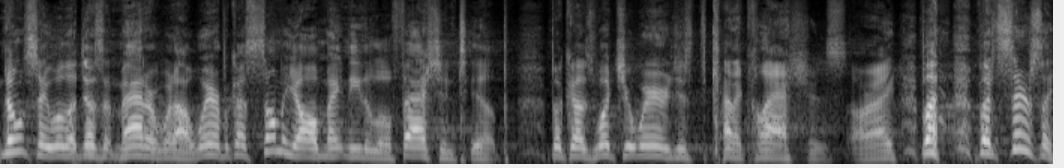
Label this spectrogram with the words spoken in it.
Don't say, well, it doesn't matter what I wear, because some of y'all might need a little fashion tip because what you're wearing just kind of clashes, all right? But, but seriously,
